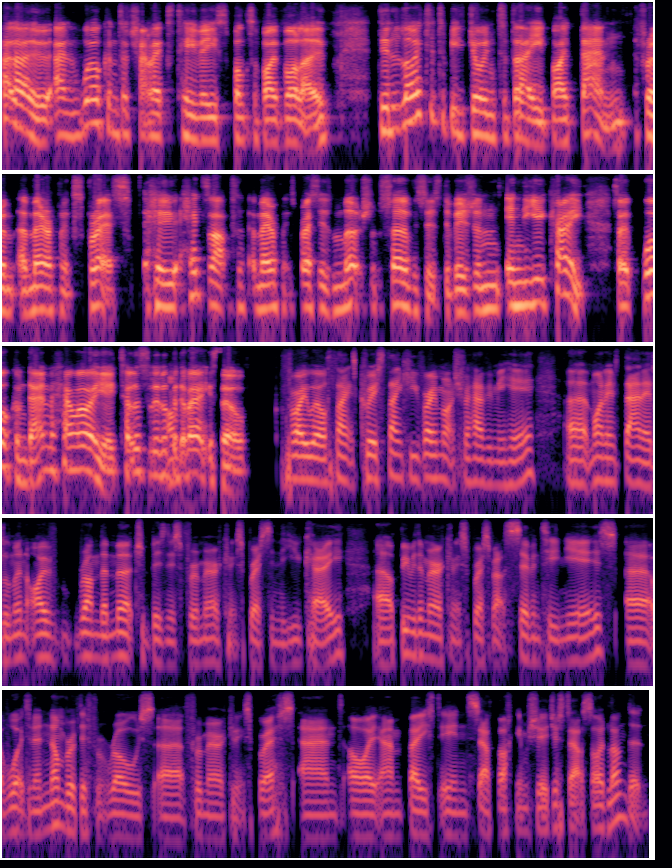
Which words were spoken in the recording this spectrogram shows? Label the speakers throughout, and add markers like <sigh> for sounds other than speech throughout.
Speaker 1: Hello and welcome to Channel X TV, sponsored by Volo. Delighted to be joined today by Dan from American Express, who heads up American Express's merchant services division in the UK. So, welcome, Dan. How are you? Tell us a little
Speaker 2: I'm
Speaker 1: bit about yourself.
Speaker 2: Very well, thanks, Chris. Thank you very much for having me here. Uh, my name's Dan Edelman. I've run the merchant business for American Express in the UK. Uh, I've been with American Express about 17 years. Uh, I've worked in a number of different roles uh, for American Express, and I am based in South Buckinghamshire, just outside London.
